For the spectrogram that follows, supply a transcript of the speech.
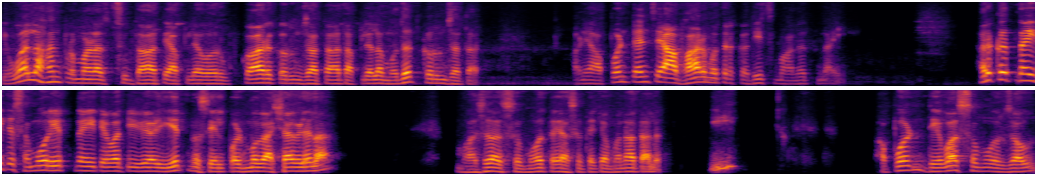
किंवा लहान प्रमाणात सुद्धा ते आपल्यावर उपकार करून जातात आपल्याला मदत करून जातात. आणि आपण त्यांचे आभार मात्र कधीच मानत नाही. हरकत नाही ते समोर येत नाही तेव्हा ती वेळ येत नसेल पण मग अशा वेळेला माझं असं मत आहे असं त्याच्या मनात आलं की आपण देवासमोर जाऊन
